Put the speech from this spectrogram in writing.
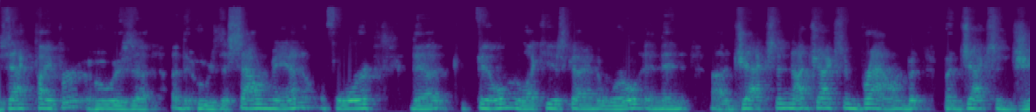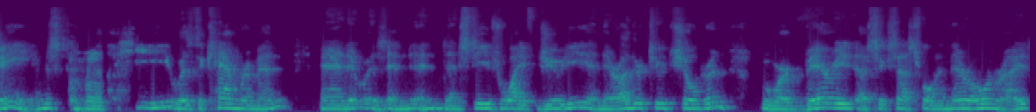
Zach Piper, who was uh, who was the sound man for the film "The Luckiest Guy in the World," and then uh, Jackson, not Jackson Browne, but but Jackson James. Mhm. He was the cameraman, and it was and and then Steve's wife Judy and their other two children who were very uh, successful in their own right,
